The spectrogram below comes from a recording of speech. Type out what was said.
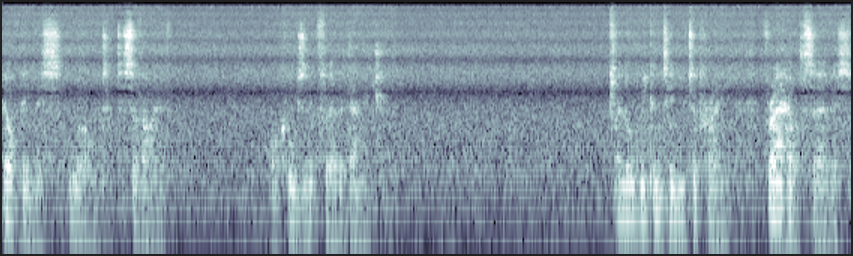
helping this world to survive or causing it further damage. And Lord, we continue to pray for our health service,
